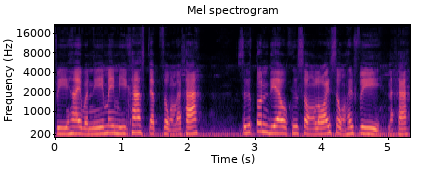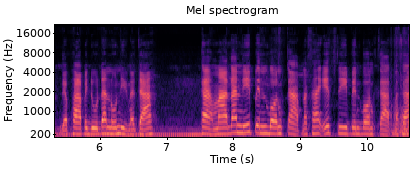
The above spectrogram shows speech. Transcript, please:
ฟรีให้วันนี้ไม่มีค่าจัดส่งนะคะ ซื้อต้นเดียวคือ 200 ส่งให้ฟรีนะคะ เดี๋ยวพาไปดูด้านนู้นอีกนะจ๊ะค่ะมาด้านนี้เป็นบอลกราบนะคะ FC เป็นบอลกราบนะคะ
